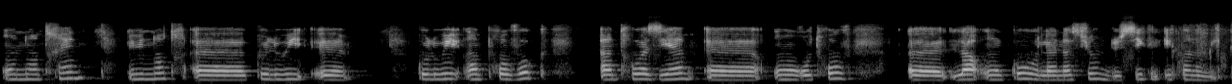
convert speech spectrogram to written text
en entraîne une autre euh, que lui euh, que lui en provoque un troisième. on retrouve là encore la nation du cycle économique.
